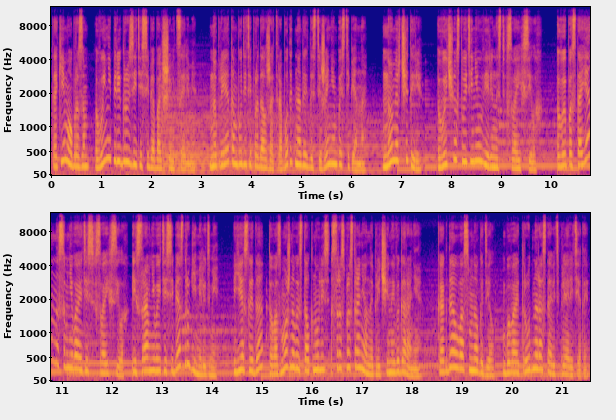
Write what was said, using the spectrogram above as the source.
Таким образом, вы не перегрузите себя большими целями, но при этом будете продолжать работать над их достижением постепенно. Номер четыре. Вы чувствуете неуверенность в своих силах. Вы постоянно сомневаетесь в своих силах и сравниваете себя с другими людьми. Если да, то, возможно, вы столкнулись с распространенной причиной выгорания. Когда у вас много дел, бывает трудно расставить приоритеты,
